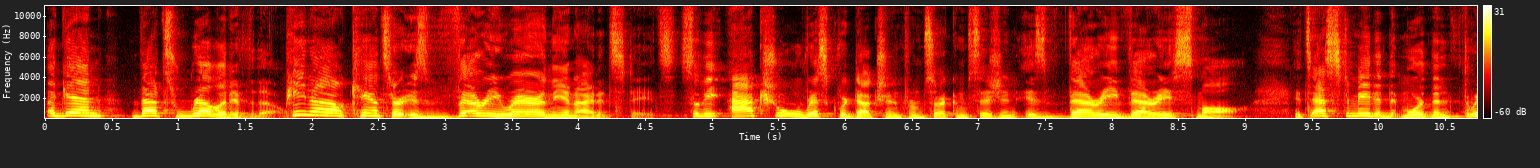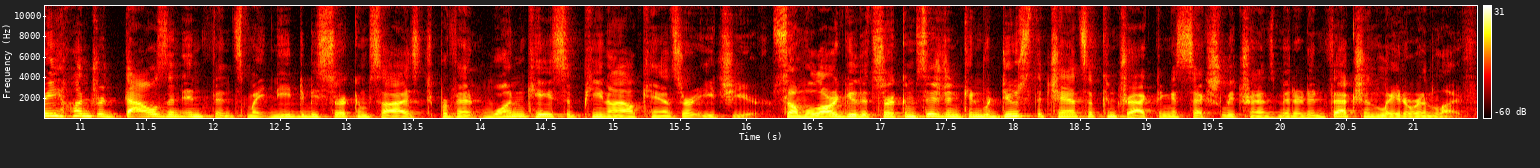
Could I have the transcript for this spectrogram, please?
Again, that's relative though. Penile cancer is very rare in the United States, so the actual risk reduction from circumcision is very, very small. It's estimated that more than 300,000 infants might need to be circumcised to prevent one case of penile cancer each year. Some will argue that circumcision can reduce the chance of contracting a sexually transmitted infection later in life.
